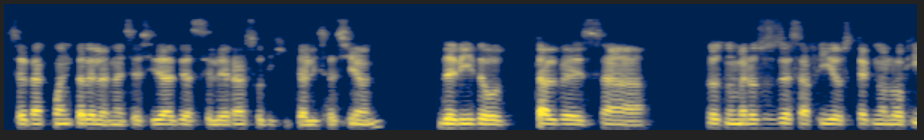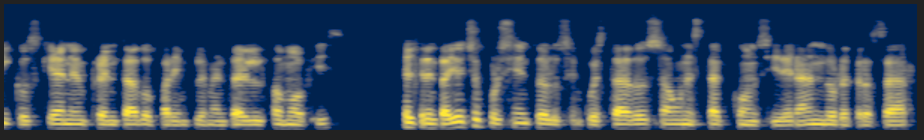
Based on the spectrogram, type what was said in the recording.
se da cuenta de la necesidad de acelerar su digitalización, debido tal vez a los numerosos desafíos tecnológicos que han enfrentado para implementar el home office, el 38% de los encuestados aún está considerando retrasar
